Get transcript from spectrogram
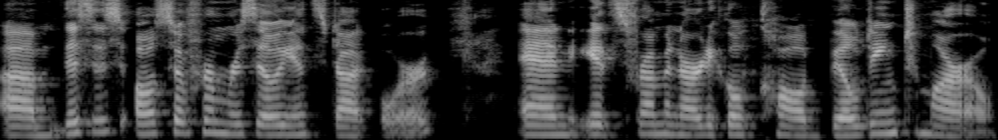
Um, this is also from resilience.org, and it's from an article called Building Tomorrow.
